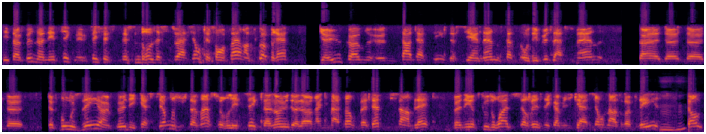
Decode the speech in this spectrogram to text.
qui est un peu non éthique. Mais c'est une drôle de situation. C'est son père. En tout cas, bref, il y a eu comme une tentative de CNN au début de la semaine de, de, de, de, de poser un peu des questions justement sur l'éthique de l'un de leurs animateurs vedettes qui semblait venir tout droit du service des communications de l'entreprise. Mhm. Donc,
